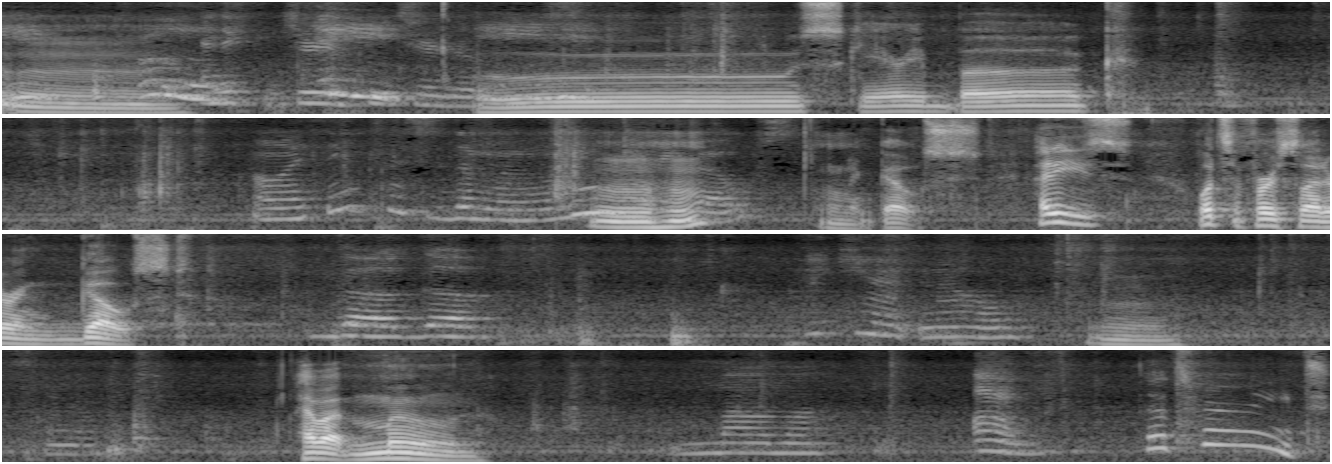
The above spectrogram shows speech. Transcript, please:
And a picture, picture of Ooh, scary book. Oh, I think this is the moon Mhm. and a ghost. And a ghost. How do you? What's the first letter in ghost? G, g. I can't know. Hmm. Uh, How about moon? Mama. M. That's right.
